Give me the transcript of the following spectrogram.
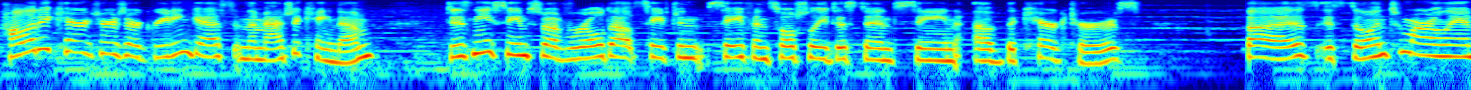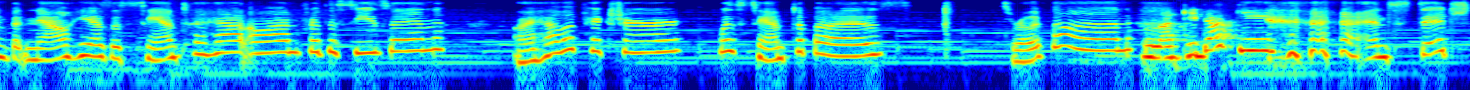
Holiday characters are greeting guests in the Magic Kingdom. Disney seems to have ruled out safe and, safe and socially distancing of the characters. Buzz is still in Tomorrowland, but now he has a Santa hat on for the season. I have a picture with Santa Buzz. It's really fun. Lucky ducky. and Stitch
